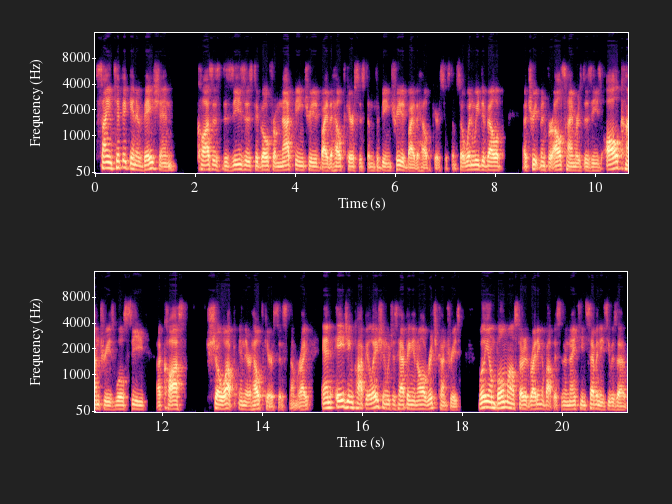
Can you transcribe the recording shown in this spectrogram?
scientific innovation causes diseases to go from not being treated by the healthcare system to being treated by the healthcare system so when we develop a treatment for alzheimer's disease all countries will see a cost show up in their healthcare system, right? And aging population, which is happening in all rich countries. William Baumol started writing about this in the 1970s. He was a,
